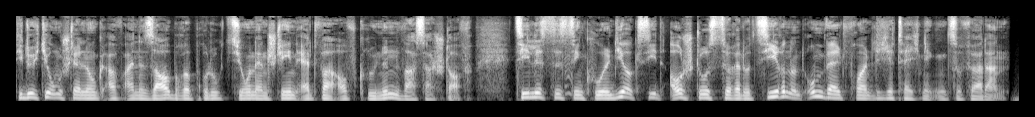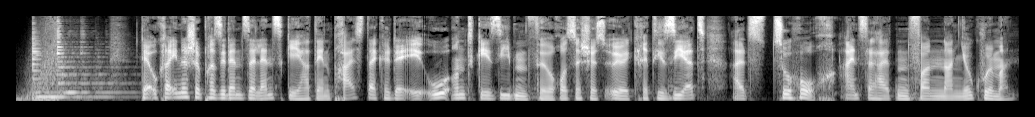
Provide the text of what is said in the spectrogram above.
die durch die Umstellung auf eine saubere Produktion entstehen, etwa auf grünen Wasserstoff. Ziel ist es, den Kohlendioxidausstoß zu reduzieren und umweltfreundliche Techniken zu fördern. Der ukrainische Präsident Zelensky hat den Preisdeckel der EU und G7 für russisches Öl kritisiert als zu hoch. Einzelheiten von Nanjo Kuhlmann.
